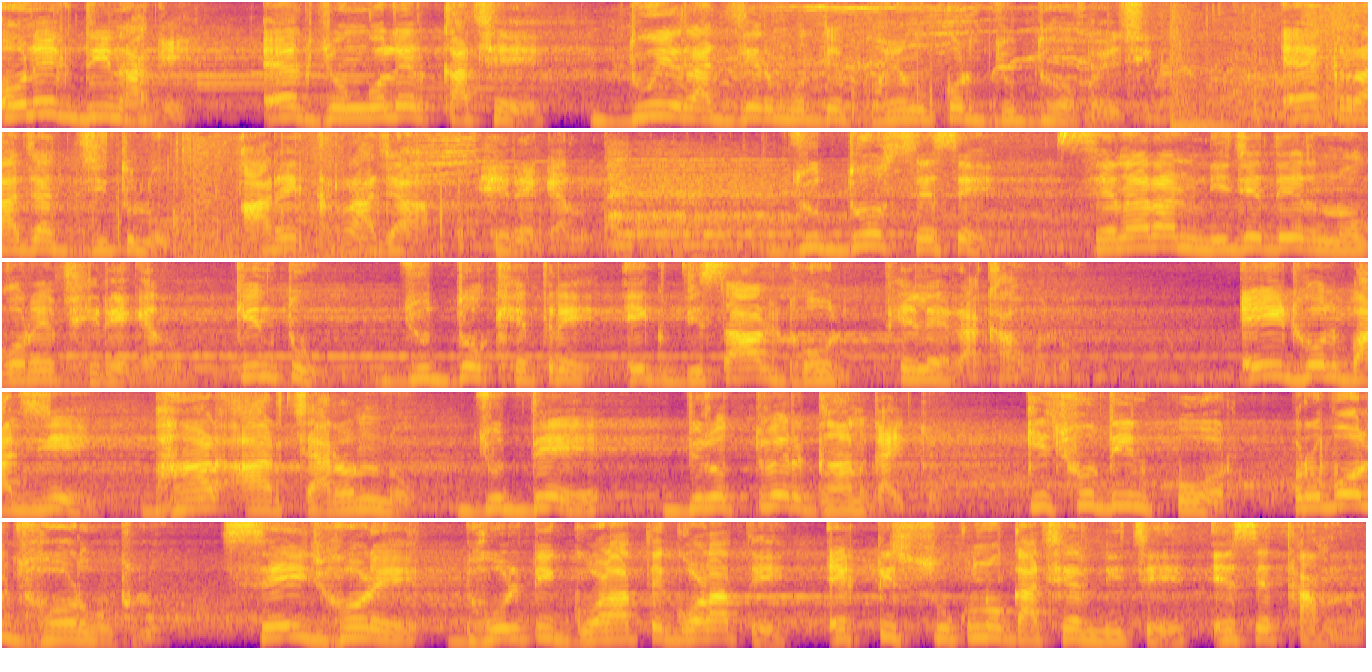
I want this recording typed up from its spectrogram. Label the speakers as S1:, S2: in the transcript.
S1: অনেক দিন আগে এক জঙ্গলের কাছে দুই রাজ্যের মধ্যে ভয়ঙ্কর যুদ্ধ হয়েছিল। এক রাজা জিতল, আরেক রাজা হেরে গেল। যুদ্ধ শেষে সেনারা নিজেদের নগরে ফিরে গেল, কিন্তু যুদ্ধক্ষেত্রে এক বিশাল ঢোল ফেলে রাখা হলো। এই ঢোল বাজিয়ে ভাঁড় আর চারণ্য যুদ্ধে বীরত্বের গান গাইত। কিছুদিন পর প্রবল ঝড় উঠল। সেই ঝড়ে ঢোলটি গড়াতে গড়াতে একটি শুকনো গাছের নিচে এসে থামল।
